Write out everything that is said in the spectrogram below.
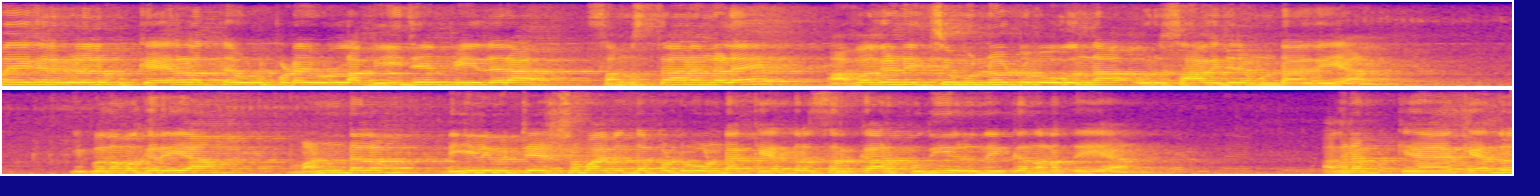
മേഖലകളിലും കേരളത്തെ ഉൾപ്പെടെയുള്ള ബി ജെ പി ഇതര സംസ്ഥാനങ്ങളെ അവഗണിച്ച് മുന്നോട്ട് പോകുന്ന ഒരു സാഹചര്യം ഉണ്ടാകുകയാണ്. ഇപ്പോൾ നമുക്കറിയാം മണ്ഡലം ഡീലിമിറ്റേഷനുമായി ബന്ധപ്പെട്ടുകൊണ്ട് കേന്ദ്ര സർക്കാർ പുതിയൊരു നീക്കം നടത്തുകയാണ്. അങ്ങനെ കേന്ദ്ര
